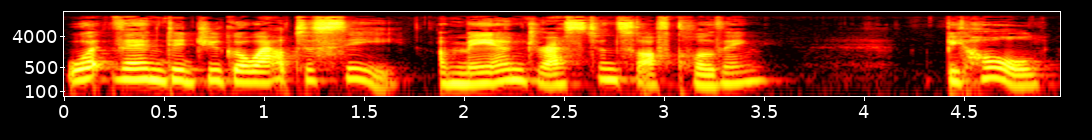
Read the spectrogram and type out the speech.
What then did you go out to see? A man dressed in soft clothing? Behold,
